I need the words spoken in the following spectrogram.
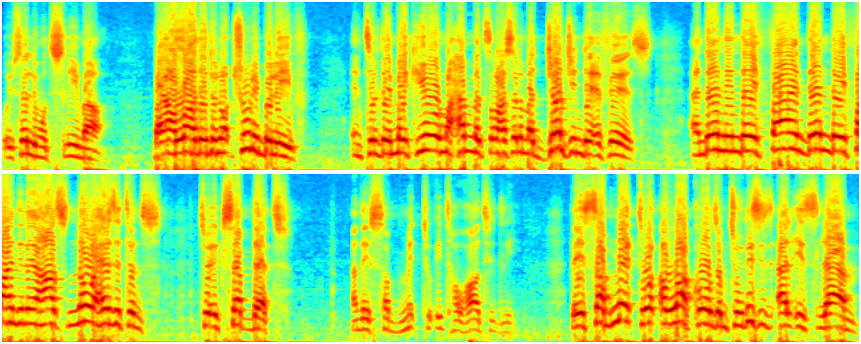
ويسلموا تسليما. By Allah they do not truly believe until they make you Muhammad a judge in their affairs. And then in they find then they find in their hearts no hesitance to accept that and they submit to it wholeheartedly. They submit to what Allah calls them to. This is Al-Islam.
